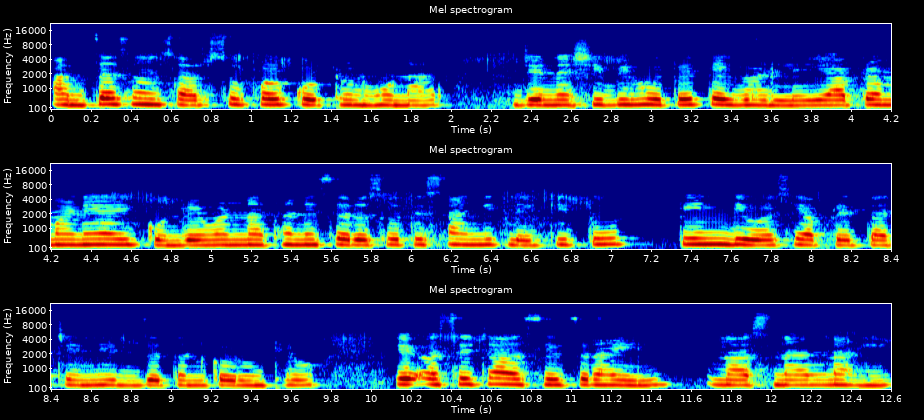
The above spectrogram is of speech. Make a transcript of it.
आमचा संसार सुफळ कोठून होणार? जे नशिबी होते ते घडले. याप्रमाणे ऐकून रेवणनाथाने सरस्वती सांगितले की तू तीन दिवस या प्रेताचे नीट जतन करून ठेव. हे असेच्या असेच राहील नासणार नाही.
